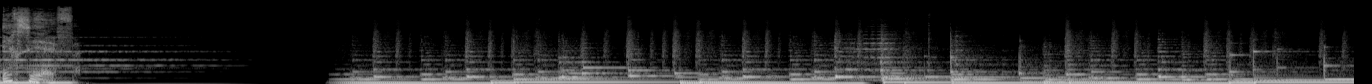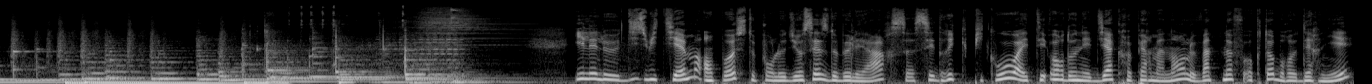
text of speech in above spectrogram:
RCF. Il est le 18e en poste pour le diocèse de Beléars. Cédric Picot a été ordonné diacre permanent le 29 octobre dernier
